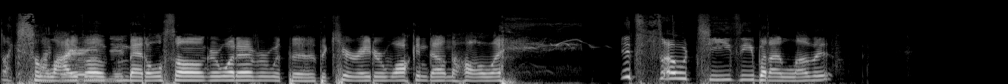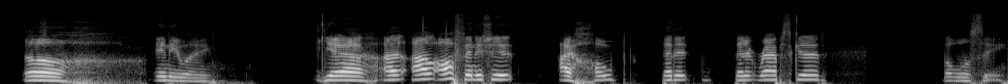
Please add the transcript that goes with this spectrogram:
like saliva metal song or whatever with the the curator walking down the hallway. it's so cheesy, but I love it. Oh, anyway, yeah, I I'll, I'll finish it. I hope that it that it wraps good, but we'll see.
